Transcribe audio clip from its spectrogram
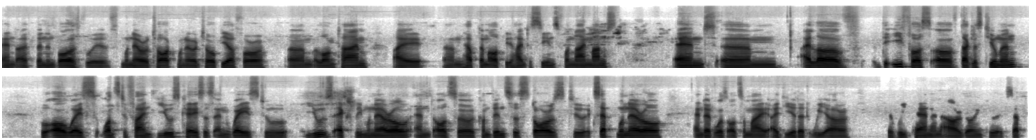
And I've been involved with Monero Talk, Monerotopia for um, a long time. I um, helped them out behind the scenes for nine months and um, I love the ethos of Douglas Tuman, who always wants to find use cases and ways to use actually Monero, and also convinces stores to accept Monero. And that was also my idea that we are that we can and are going to accept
